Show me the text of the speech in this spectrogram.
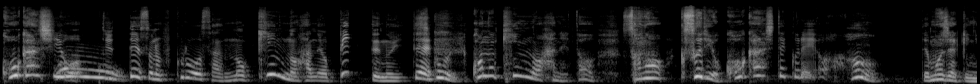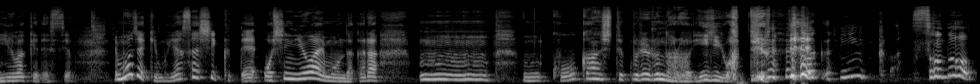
交換しようって言ってそのフクロウさんの金の羽をピッて抜いてこの金の羽とその薬を交換してくれよはってもじゃきに言うわけですよ。でもじゃきも優しくて推しに弱いもんだから「うーんうん交換してくれるならいいよ」って言って。あ いいんか。その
